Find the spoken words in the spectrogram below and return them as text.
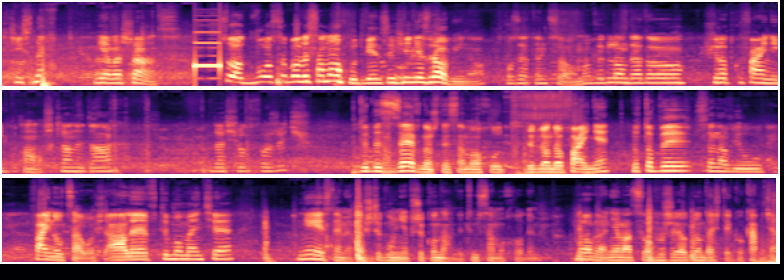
wcisnę, nie ma szans. Co, dwuosobowy samochód, więcej się nie zrobi, no. Poza tym co, no wygląda to w środku fajnie. gdy- O, szklany dach. Da się otworzyć. Gdyby z zewnątrz ten samochód wyglądał fajnie, no to by stanowił fajną całość, ale w tym momencie nie jestem jakoś szczególnie przekonany tym samochodem. Dobra, nie ma co dłużej oglądać tego kapcia.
